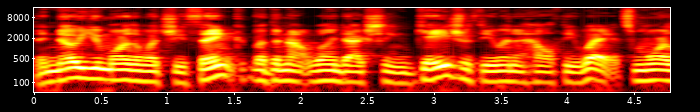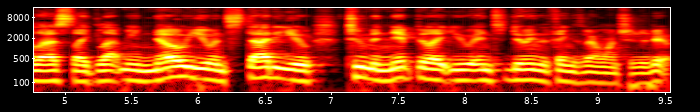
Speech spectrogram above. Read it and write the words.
They know you more than what you think, but they're not willing to actually engage with you in a healthy way. It's more or less like let me know you and study you to manipulate you into doing the things that I want you to do.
